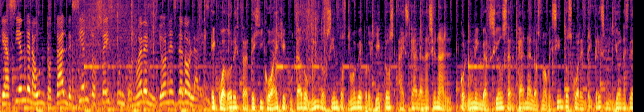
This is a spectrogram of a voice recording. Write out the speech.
que ascienden a un total de 106.9 millones de dólares. Ecuador Estratégico ha ejecutado 1.209 proyectos a escala nacional, con una inversión cercana a los 943 millones de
